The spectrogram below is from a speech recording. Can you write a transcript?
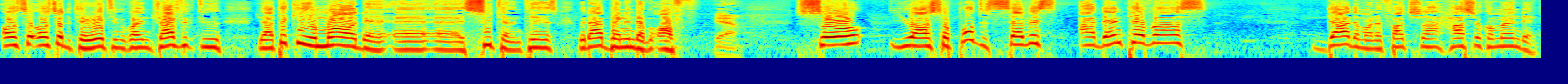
also also deteriorating because in traffic too, you are taking more of the uh, uh, suit and things without burning them off. Yeah. So you are supposed to service at the intervals that the manufacturer has recommended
